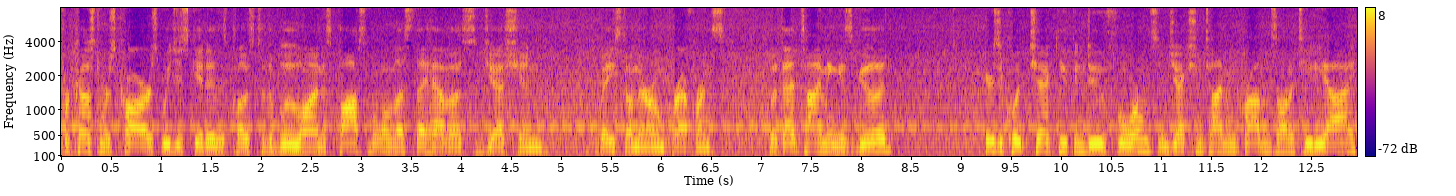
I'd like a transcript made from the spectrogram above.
for customers cars we just get it as close to the blue line as possible unless they have a suggestion based on their own preference. But that timing is good. Here's a quick check you can do for injection timing problems on a TDI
